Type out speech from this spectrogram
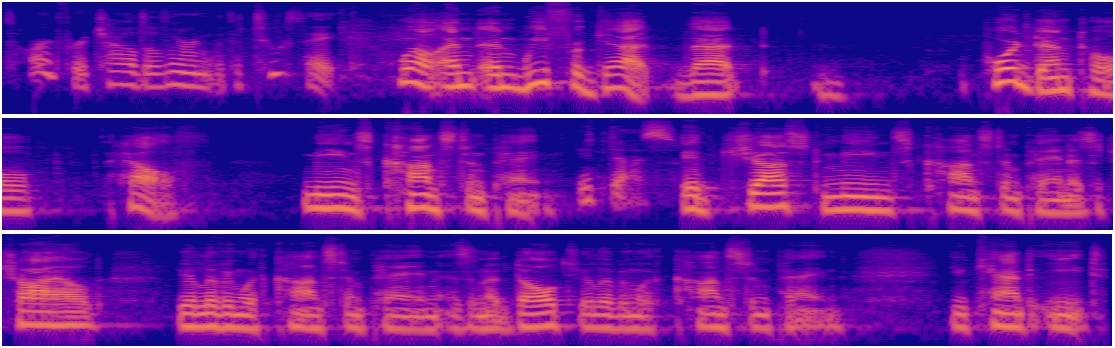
it's hard for a child to learn with a toothache. Well, and, and we forget that poor dental health means constant pain. It does. It just means constant pain. As a child, you're living with constant pain. As an adult, you're living with constant pain. You can't eat.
